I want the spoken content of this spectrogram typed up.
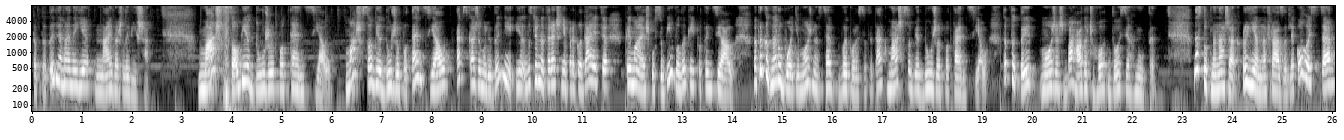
Тобто ти для мене є найважливіша. Masz w sobie duży потенціал. Маєш в собі дуже потенціал, так скажемо людині, і дослівно це речення перекладається: ти маєш у собі великий потенціал. Наприклад, на роботі можна це використати. Так, маєш в собі дуже потенціал. Тобто ти можеш багато чого досягнути. Наступна наша приємна фраза для когось це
